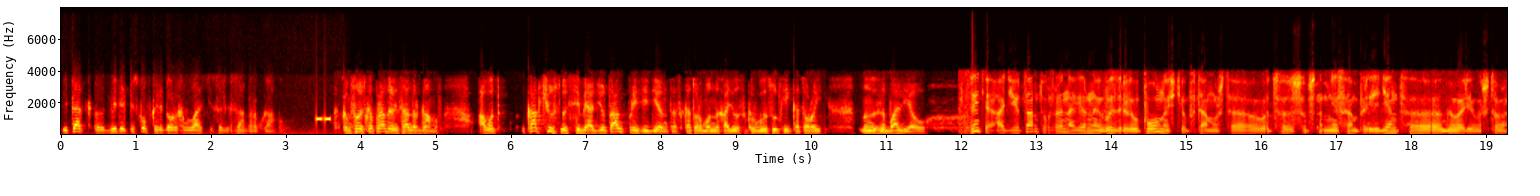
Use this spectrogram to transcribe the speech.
Итак, э, Дмитрий Песков в коридорах власти с Александром Гамовым. Комсомольская правда Александр Гамов. А вот как чувствует себя адъютант президента, с которым он находился круглые сутки, и который м, заболел? Знаете, адъютант уже, наверное, выздоровел полностью, потому что вот, собственно, мне сам президент э, говорил, что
